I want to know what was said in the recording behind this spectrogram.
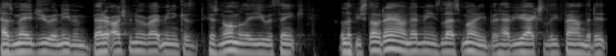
has made you an even better entrepreneur, right? Meaning, because normally you would think, well, if you slow down, that means less money. But have you actually found that it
